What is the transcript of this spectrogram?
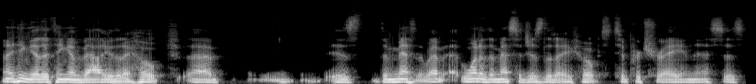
And I think the other thing of value that I hope, uh, is the mes- one of the messages that I hoped to portray in this is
